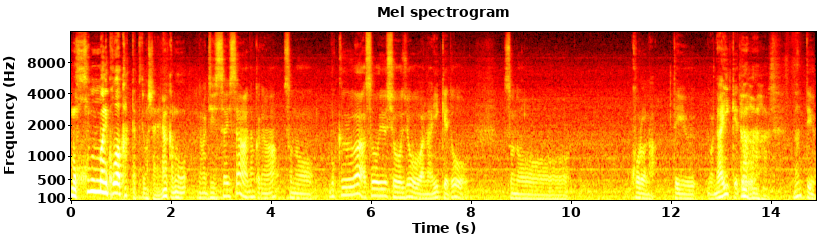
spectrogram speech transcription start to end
もうほんまに怖かったって言ってましたね。なんかもうなんか実際さなんかなその僕はそういう症状はないけどそのコロナっていうのはないけど、はいはいはい。なんていうの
